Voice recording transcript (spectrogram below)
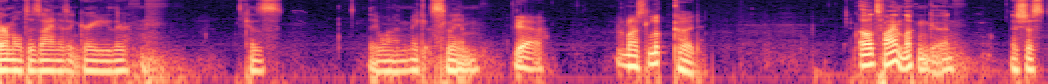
thermal design isn't great either because they want to make it slim. Yeah. It must look good. Oh, it's fine looking good. It's just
